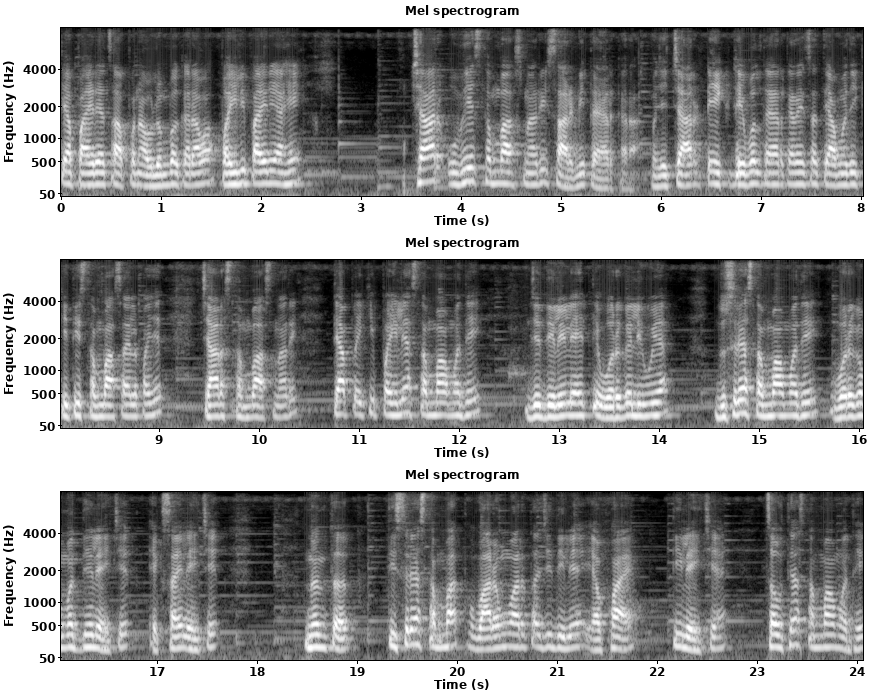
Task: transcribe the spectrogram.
त्या पायऱ्याचा आपण अवलंब करावा. पहिली पायरी आहे चार उभे स्तंभ असणारी सारणी तयार करा. म्हणजे चार एक टेबल तयार करायचा त्यामध्ये किती स्तंभ असायला पाहिजेत? चार स्तंभ असणारे. त्यापैकी पहिल्या स्तंभामध्ये जे दिलेले आहेत ते वर्ग लिहूया. दुसऱ्या स्तंभामध्ये वर्गमध्ये लिहायचे एक्स आय लिहायचे. नंतर तिसऱ्या स्तंभात वारंवारता जी दिली आहे एफ आय ती लिहायची आहे. चौथ्या स्तंभामध्ये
